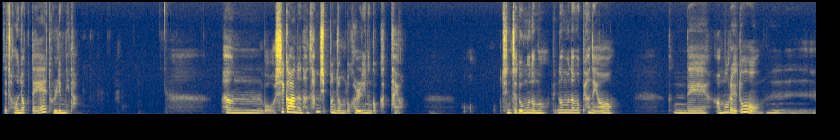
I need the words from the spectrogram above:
이제 저녁 때에 돌립니다. 한, 뭐, 시간은 한 30분 정도 걸리는 것 같아요. 진짜 너무너무, 너무너무 편해요. 근데 아무래도, 음,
